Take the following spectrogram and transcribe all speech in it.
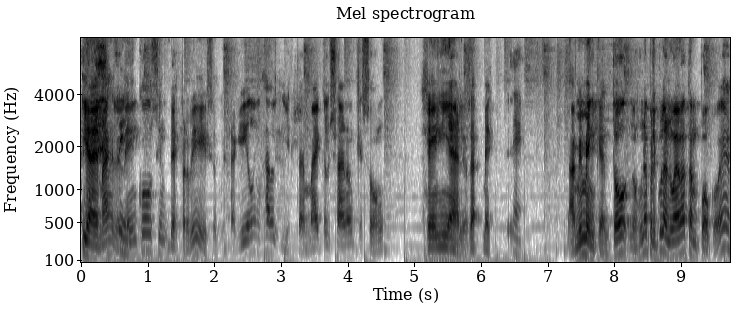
Y además el elenco sin desperdicio, porque está Gyllenhaal y está Michael Shannon, que son geniales. O sea, a mí me encantó. No es una película nueva tampoco. ¿eh?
